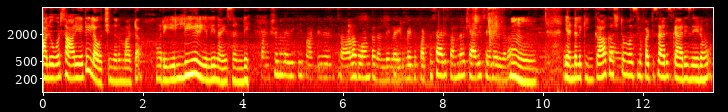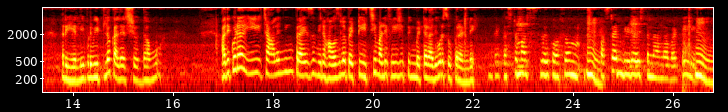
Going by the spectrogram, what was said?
ఆల్ ఓవర్ సారీ అయితే ఇలా వచ్చిందనమాట రియల్లీ రియల్లీ నైస్ అండి. ఫంక్షన్ వేర్కి పార్టీ వేర్ చాలా బాగుంటదండి. లైట్ వెయిట్ పట్టు శారీస్ అందరు క్యారీ చేయలేరు కదా. ఎండలకి ఇంకా కష్టం అసలు పట్టు శారీస్ క్యారీ చేయడం రియల్లీ ఇప్పుడు వీటిలో కలర్స్ చూద్దాము. అది కూడా ఈ ఛాలెంజింగ్ ప్రైస్ మీరు హౌస్లో పెట్టి ఇచ్చి మళ్ళీ ఫ్రీ షిప్పింగ్ పెట్టారు. అది కూడా సూపర్ అండి. అంటే కస్టమర్స్ కోసం. ఫస్ట్ టైం వీడియో ఇస్తున్నాం కాబట్టి మ్మ్.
